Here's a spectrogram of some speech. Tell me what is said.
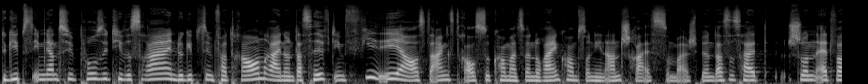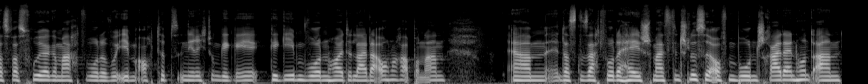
Du gibst ihm ganz viel Positives rein, du gibst ihm Vertrauen rein und das hilft ihm viel eher aus der Angst rauszukommen, als wenn du reinkommst und ihn anschreist zum Beispiel. Und das ist halt schon etwas, was früher gemacht wurde, wo eben auch Tipps in die Richtung ge gegeben wurden, heute leider auch noch ab und an. Ähm, dass gesagt wurde, hey, schmeiß den Schlüssel auf den Boden, schrei deinen Hund an,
